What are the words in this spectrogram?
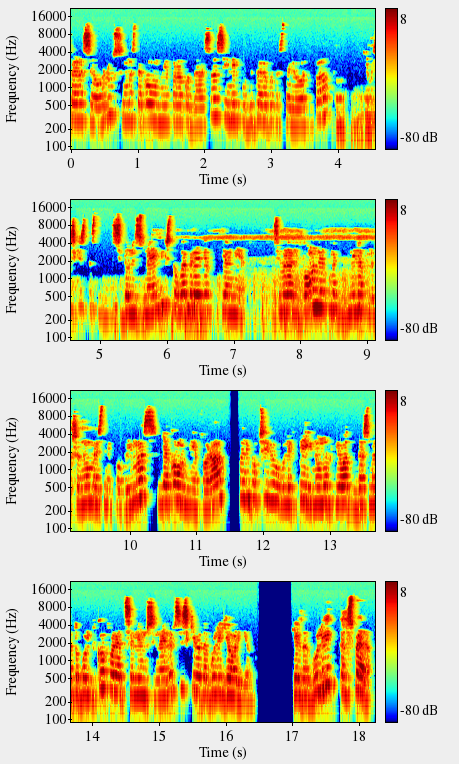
Καλησπέρα σε όλους. Είμαστε ακόμα μια φορά κοντά σας. Είναι η εκπομπή πέρα από τα στερεότυπα και βρίσκεστε συντονισμένοι στο Web Radio Χριστιανία. Σήμερα λοιπόν έχουμε την τιμή να φιλοξενούμε στην εκπομπή μας για ακόμα μια φορά τον υποψήφιο βουλευτή νομοθετικότητα με τον πολιτικό φορέα της Ελλήνου Συνέλευσης, κ. Ταγκούλη Γεώργιο. Κύριε Ταγκούλη, καλησπέρα.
